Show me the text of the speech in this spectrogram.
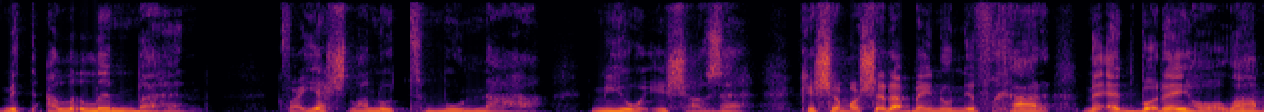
מתעללים בהן. כבר יש לנו תמונה מיהו האיש הזה. כשמשה רבנו נבחר מאת בורא העולם,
